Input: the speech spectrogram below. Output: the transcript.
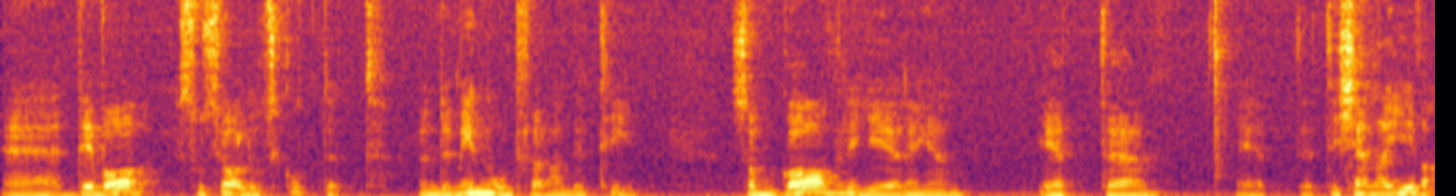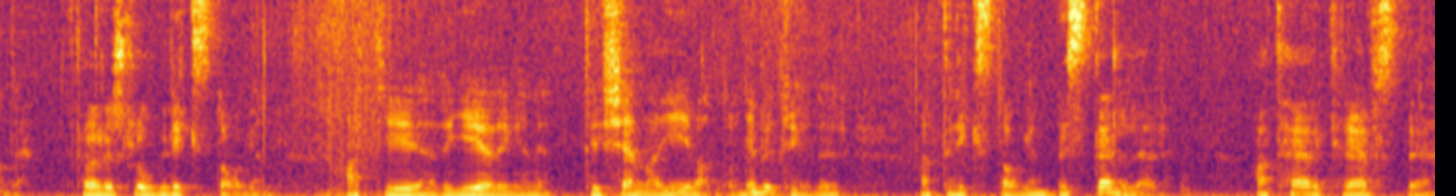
eh det var socialutskottet under min ordförandetid som gav regeringen ett, eh, ett tillkännagivande. Föreslog riksdagen att ge regeringen ett tillkännagivande. Och det betyder att riksdagen beställer att här krävs det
